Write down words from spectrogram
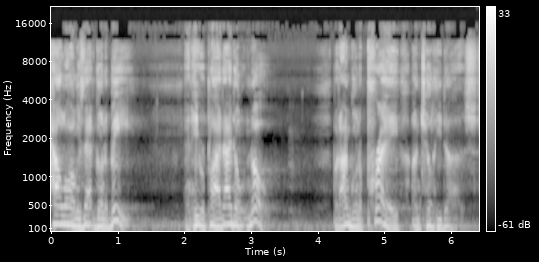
How long is that going to be? And he replied, I don't know, but I'm going to pray until he does.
